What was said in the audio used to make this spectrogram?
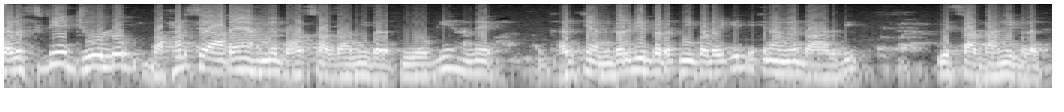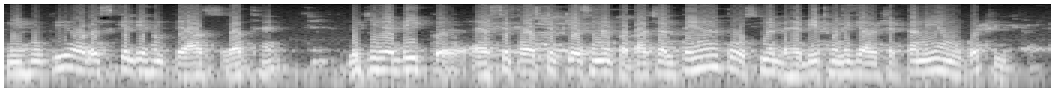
और इसलिए जो लोग बाहर से आ रहे हैं, हमें बहुत सावधानी बरतनी होगी। हमें घर के अंदर भी बरतनी पड़ेगी, लेकिन हमें बाहर भी ये सावधानी बरतनी होगी और इसके लिए हम प्रयासरत हैं। लेकिन यदि ऐसे पॉजिटिव केस हमें पता चलते हैं तो उसमें भयभीत होने की आवश्यकता नहीं है, हमको ठीक है।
